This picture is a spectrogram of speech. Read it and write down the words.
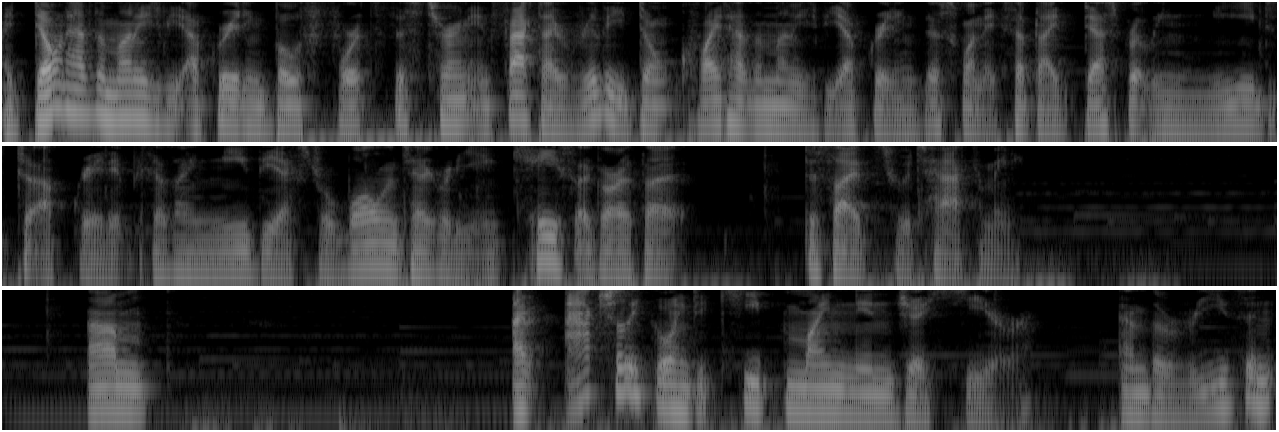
I don't have the money to be upgrading both forts this turn. In fact, I really don't quite have the money to be upgrading this one, except I desperately need to upgrade it because I need the extra wall integrity in case Agartha decides to attack me. Um, I'm actually going to keep my ninja here. And the reason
